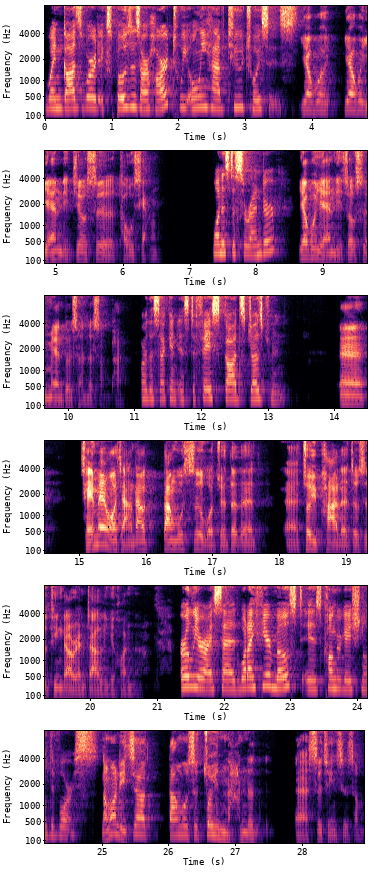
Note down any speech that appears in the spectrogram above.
When God's word exposes our heart, we only have two choices. 要不要不然你就是投降， One is to surrender, 要不然你就是面对神的审判。 or the second is to face God's judgment. 嗯，前面我讲到当牧师，我觉得呢，呃，最怕的就是听到人家离婚了。 Earlier, I said what I fear most is congregational divorce. 那么你知道当牧师最难的呃事情是什么？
